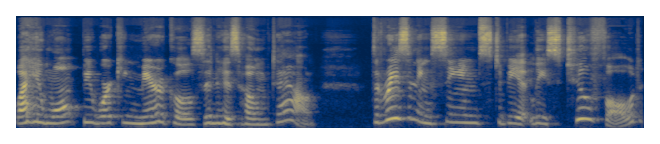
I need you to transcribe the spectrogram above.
why he won't be working miracles in his hometown. The reasoning seems to be at least twofold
